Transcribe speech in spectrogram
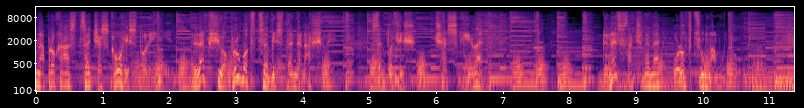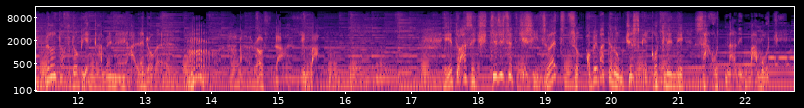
na procházce českou historií. Lepšího průvodce byste nenašli. Jsem totiž český lev. Dnes začneme u lovců mamutů. Bylo to v době kamenné a ledové. Hrozná zima. Je to asi 40 tisíc let, co obyvatelům České kotliny zachutnali mamuti.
